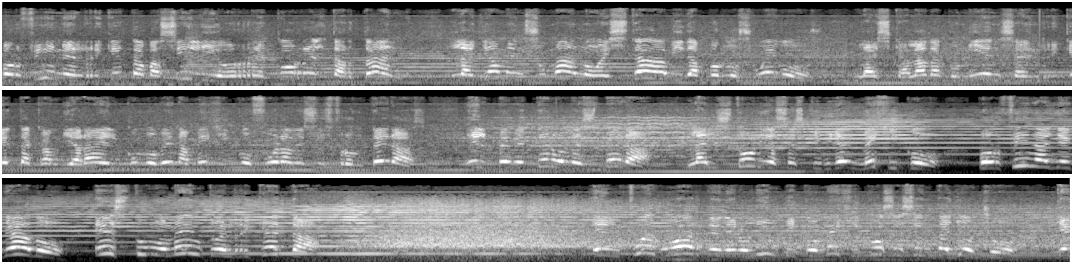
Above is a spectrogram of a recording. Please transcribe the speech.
Por fin Enriqueta Basilio, recorre el tartán. La llama en su mano, está ávida por los juegos. La escalada comienza, Enriqueta cambiará el cómo ven a México fuera de sus fronteras. El pebetero le espera, la historia se escribirá en México. Por fin ha llegado, es tu momento, Enriqueta. El fuego arde en el Olímpico México 68. Que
